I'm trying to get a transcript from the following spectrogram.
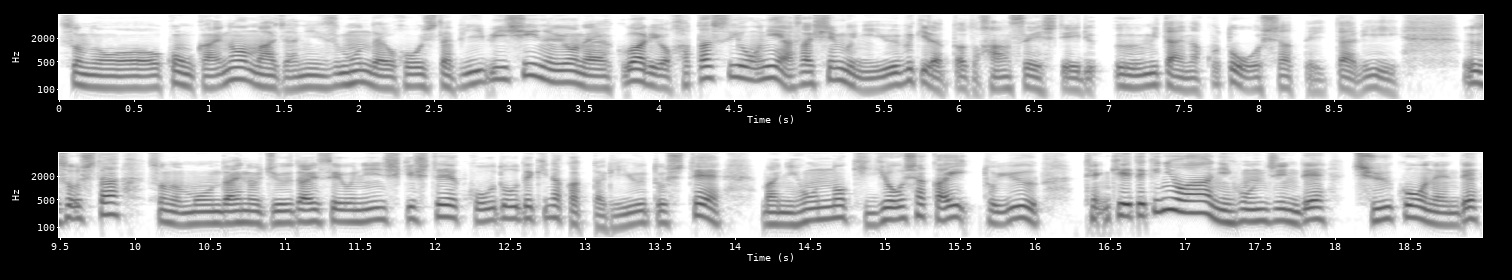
その、今回の、まあジャニーズ問題を報じた BBC のような役割を果たすように朝日新聞に言うべきだったと反省している、みたいなことをおっしゃっていたり、そうしたその問題の重大性を認識して行動できなかった理由として、まあ日本の企業社会という典型的には日本人で中高年で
